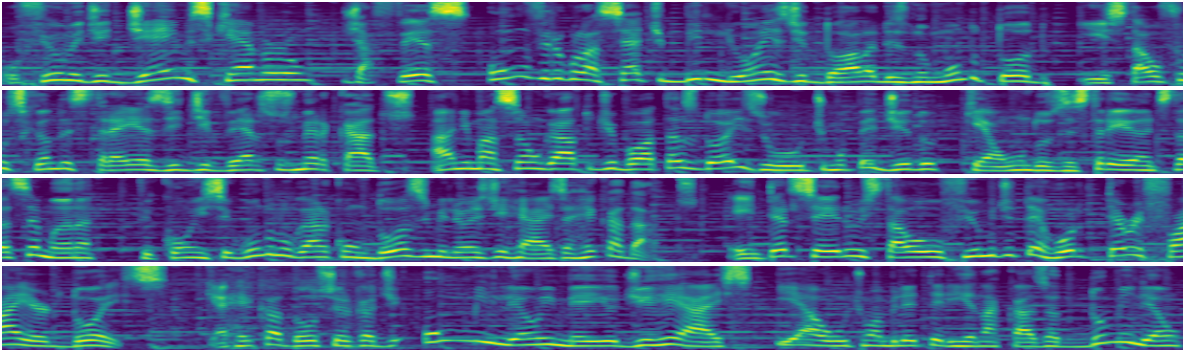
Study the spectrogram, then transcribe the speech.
O filme de James Cameron já fez 1,7 bilhões de dólares no mundo todo e está ofuscando estreias de diversos mercados. A animação Gato de Botas 2, o último pedido, que é um dos estreantes da semana, ficou em segundo lugar com 12 milhões de reais arrecadados. Em terceiro está o filme de terror Terrifier 2, que arrecadou cerca de 1 milhão e meio de reais e é a última bilheteria na casa do milhão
